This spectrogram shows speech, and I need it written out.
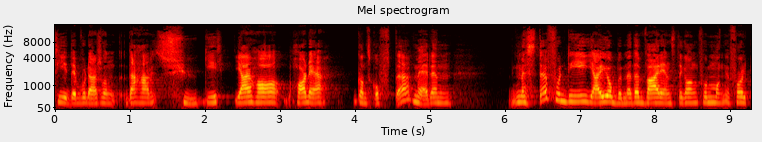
tider hvor det er sånn Det her suger. Jeg har, har det ganske ofte, mer enn meste, fordi jeg jobber med det hver eneste gang for mange folk.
